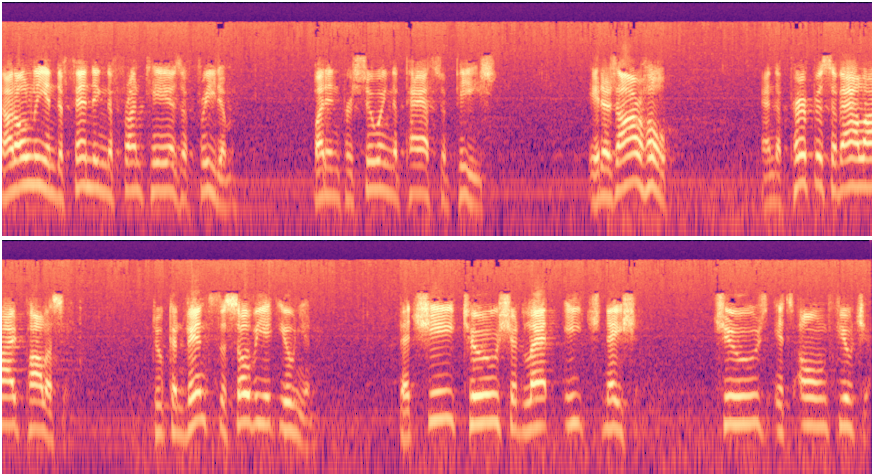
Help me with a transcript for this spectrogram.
not only in defending the frontiers of freedom, but in pursuing the paths of peace. It is our hope and the purpose of Allied policy to convince the Soviet Union that she too should let each nation choose its own future,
